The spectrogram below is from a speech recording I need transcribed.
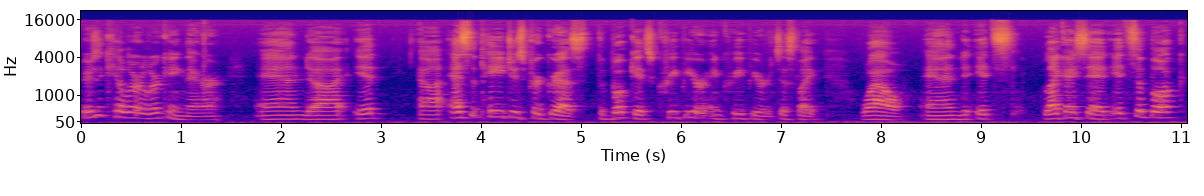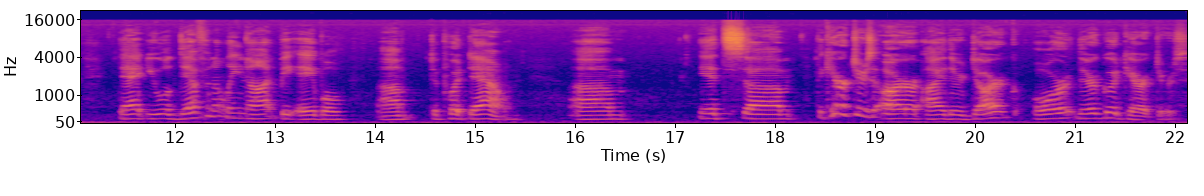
there's a killer lurking there. And uh, it, uh, as the pages progress, the book gets creepier and creepier. It's just like, wow. And it's, like I said, it's a book that you will definitely not be able um, to put down. Um, it's um, the characters are either dark or they're good characters.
